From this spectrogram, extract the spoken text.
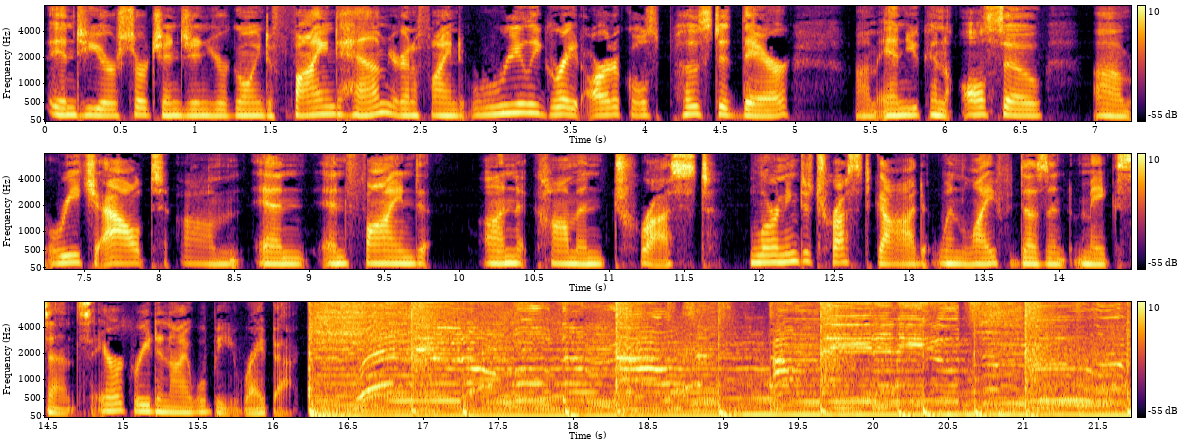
into your search engine, you're going to find him. You're going to find really great articles posted there. Um, and you can also um, reach out um, and, and find uncommon trust, learning to trust God when life doesn't make sense. Erik Reed and I will be right back. When you don't move the mountains, I'm needing you to move.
